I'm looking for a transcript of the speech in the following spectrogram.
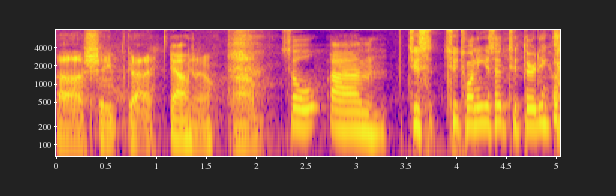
uh, shaped guy. Yeah. you know, um, So, um, two two twenty. You said two thirty.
